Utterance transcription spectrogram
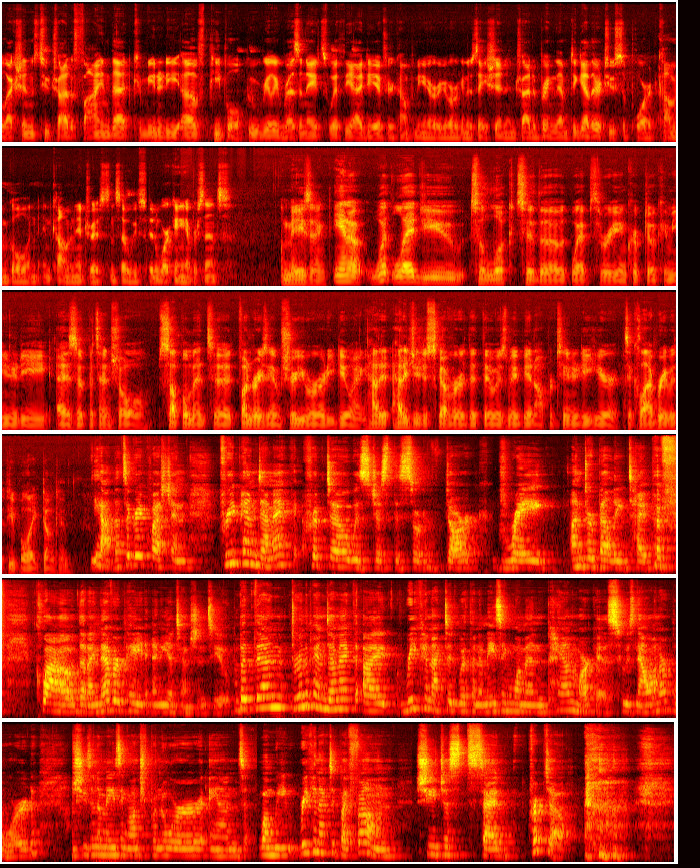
to try to find that community of people who really resonates with the idea of your company or your organization and try to bring them together to support common goal and, and common interest. And so we've been working ever since. Amazing. Anna, what led you to look to the Web3 and crypto community as a potential supplement to fundraising I'm sure you were already doing? How did, how did you discover that there was maybe an opportunity here to collaborate with people like Duncan? Yeah, that's a great question. Pre pandemic, crypto was just this sort of dark, gray underbelly type of cloud that I never paid any attention to. But then during the pandemic, I reconnected with an amazing woman, Pam Marcus, who is now on our board. She's an amazing entrepreneur. And when we reconnected by phone, she just said, crypto.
